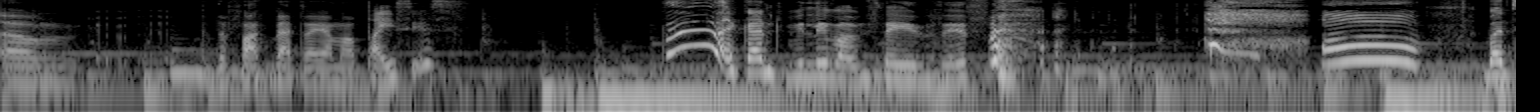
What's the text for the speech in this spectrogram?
um, with the fact that i am a pisces. Ah, i can't believe i'm saying this. Oh, but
